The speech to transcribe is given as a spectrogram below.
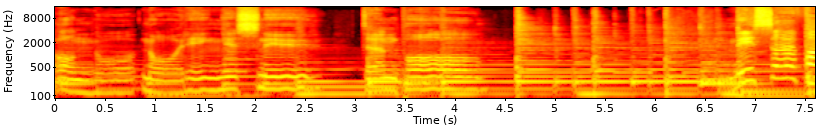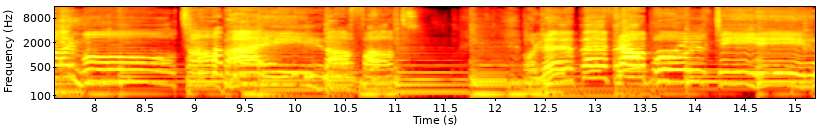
Og nå, nå ringer snuten på. Nissefar må ta beina fatt og løpe fra politiet i.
